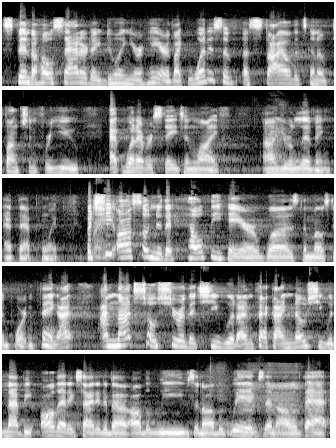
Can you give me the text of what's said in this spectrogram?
spend a whole Saturday doing your hair. Like, what is a, a style that's going to function for you at whatever stage in life uh, you're living at that point? But right. she also knew that healthy hair was the most important thing. I, I'm not so sure that she would. In fact, I know she would not be all that excited about all the weaves and all the wigs mm-hmm. and all of that.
